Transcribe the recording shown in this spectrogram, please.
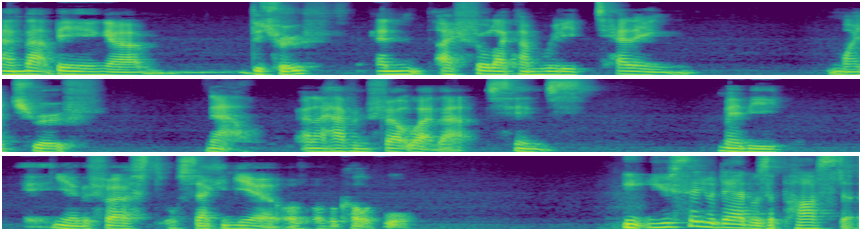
and that being um, the truth. And I feel like I'm really telling my truth now, and I haven't felt like that since maybe you know the first or second year of, of a Cold Wall. You, said your dad was a pastor.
